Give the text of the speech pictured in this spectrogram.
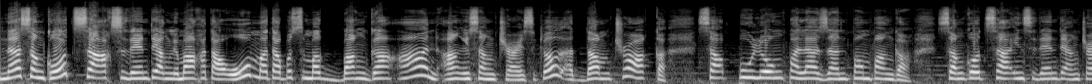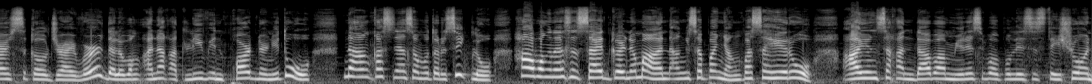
Nasangkot sa aksidente ang lima katao matapos magbanggaan ang isang tricycle at dump truck sa Pulong Palazan, Pampanga. Sangkot sa insidente ang tricycle driver, dalawang anak at live-in partner nito na angkas niya sa motorsiklo habang nasa sidecar naman ang isa pa niyang pasahero. Ayon sa Candaba Municipal Police Station,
